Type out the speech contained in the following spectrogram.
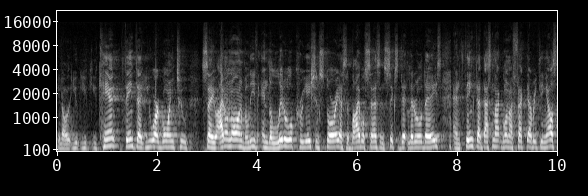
You know, you, you, you can't think that you are going to say, I don't no longer believe in the literal creation story, as the Bible says in six de- literal days, and think that that's not going to affect everything else.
